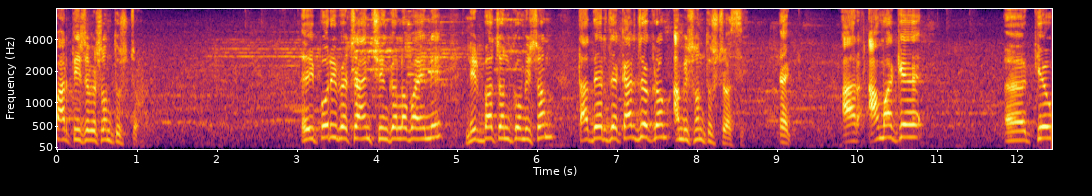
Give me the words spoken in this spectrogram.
প্রার্থী হিসেবে সন্তুষ্ট। এই পরিবেশে আইন শৃঙ্খলা বাহিনী, নির্বাচন কমিশন তাদের যে কার্যক্রম, আমি সন্তুষ্ট আছি। এক। আর আমাকে কেউ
